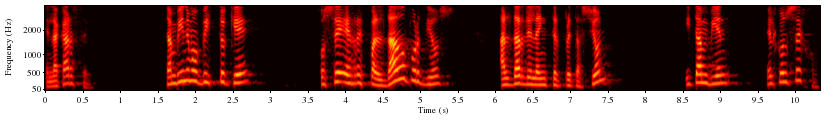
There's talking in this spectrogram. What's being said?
en la cárcel. También hemos visto que José es respaldado por Dios al darle la interpretación y también el consejo.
